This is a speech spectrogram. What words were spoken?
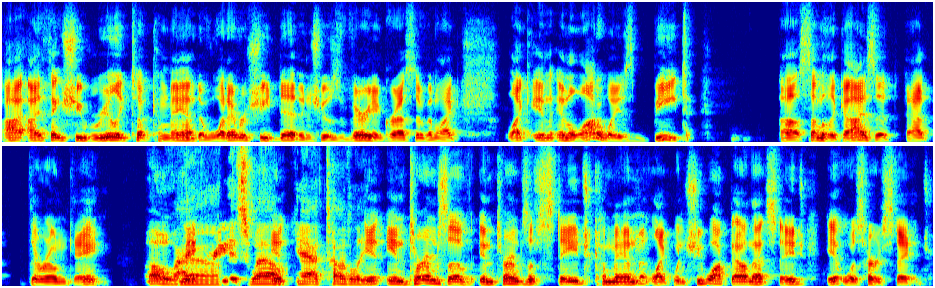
I, I think she really took command of whatever she did, and she was very aggressive and like, like in in a lot of ways, beat uh, some of the guys at at their own game. Oh, I Yeah. agree as well. It- yeah, totally. In, in terms of in terms of stage commandment, like when she walked down that stage, it was her stage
